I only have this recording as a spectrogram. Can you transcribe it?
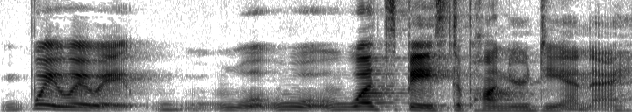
Wait, wait, wait. W- w- what's based upon your DNA?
